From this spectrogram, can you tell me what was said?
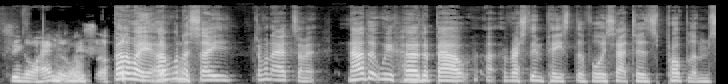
single handedly. Mhm. So by the way, I want to say, I want to add something. Now that we've heard mm-hmm. about uh, rest in peace the voice actor's problems,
